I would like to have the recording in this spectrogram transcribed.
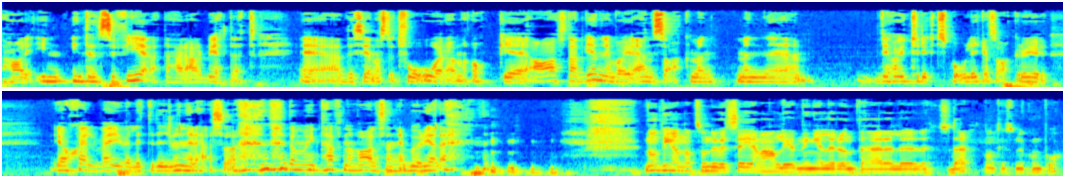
har in, intensifierat det här arbetet eh, de senaste två åren. Och eh, ja, stadgeändringen var ju en sak men, men eh, det har ju tryckts på olika saker. Och ju, jag själv är ju väldigt driven i det här så de har inte haft någon val sedan jag började. Någonting annat som du vill säga med anledning eller runt det här eller sådär? Någonting som du kom på?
